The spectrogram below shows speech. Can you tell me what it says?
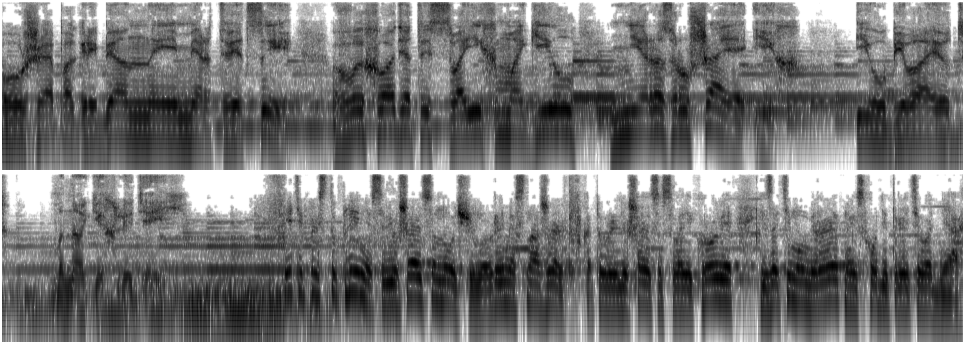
Уже погребенные мертвецы выходят из своих могил, не разрушая их, и убивают многих людей. Эти преступления совершаются ночью, во время сна жертв, которые лишаются своей крови и затем умирают на исходе третьего дня.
